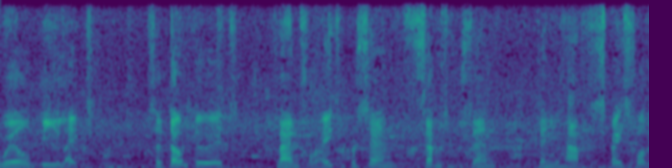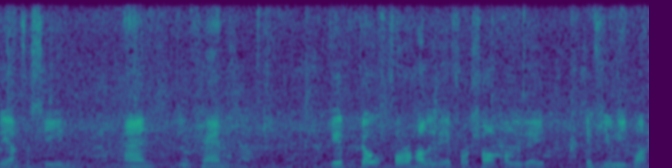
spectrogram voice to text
will be late. So don't do it, plan for 80%, 70%, then you have space for the unforeseen and you can give go for a holiday, for a short holiday, if you need one.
